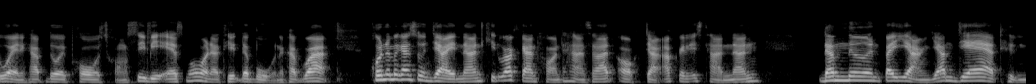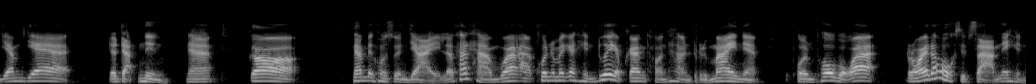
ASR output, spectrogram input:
ด้วยนะครับ โดยโพสต์ของ CBS เมื่อวันอาทิตย์ระบุนะครับว่าคนอเมริกันส่วนใหญ่นั้นคิดว่าการถอนทหารสหรัฐออกจากอัฟกานิสถานนั้นดำเนินไปอย่างย่ำแย่ถึงย่ำแย่ระดับหนึ่งนะก็นั่นเป็นคนส่วนใหญ่ แล้วถ้าถามว่าคนอเมริกันเห็นด้วยกับการถอนทหารหรือไม่เนี่ยผลโพลบอกว่าร้อยละหกสิบสามเนี่ยเห็น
